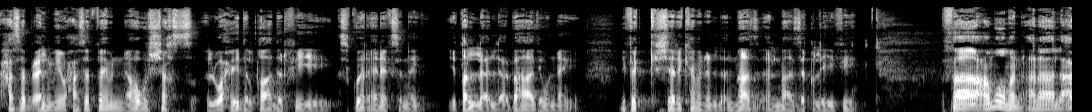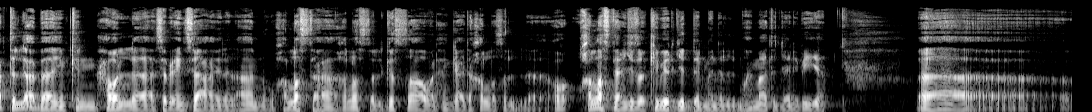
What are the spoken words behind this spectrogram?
حسب علمي وحسب فهمي إنه هو الشخص الوحيد القادر في Square Enix إنه يطلع اللعبة هذه وإنه يفك الشركة من المأزق اللي هي فيه. فعموما أنا لعبت اللعبة يمكن حول 70 ساعة إلى الآن وخلصتها خلصت القصة والحين قاعد أخلص خلصت يعني جزء كبير جدا من المهمات الجانبية. آه،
